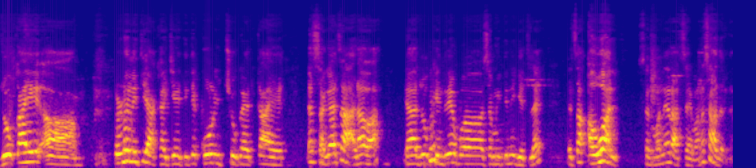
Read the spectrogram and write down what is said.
जो काय रणनीती आखायची आहे तिथे कोण इच्छुक आहेत काय आहेत त्या सगळ्याचा आढावा या जो केंद्रीय समितीने घेतलाय त्याचा अहवाल सन्मान्य राजसाहेबांना सादर करा.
